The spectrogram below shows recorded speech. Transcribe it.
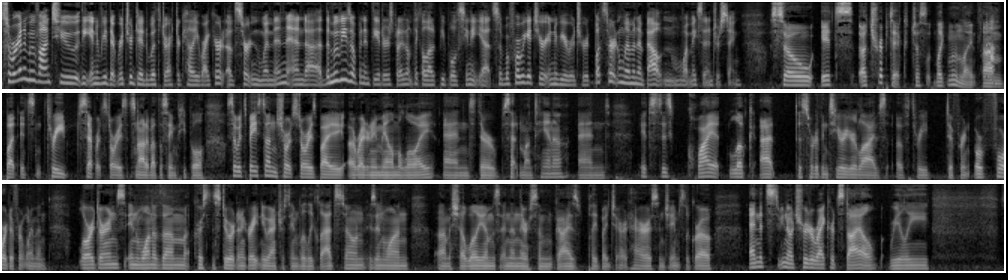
So we're going to move on to the interview that Richard did with director Kelly Reichardt of Certain Women, and uh, the movie is open in theaters, but I don't think a lot of people have seen it yet. So before we get to your interview, Richard, what's Certain Women about, and what makes it interesting? So it's a triptych, just like Moonlight, um, but it's three separate stories. It's not about the same people. So it's based on short stories by a writer named Maile Meloy, and they're set in Montana, and it's this quiet look at the sort of interior lives of three different or four different women. Laura Dern's in one of them. Kristen Stewart and a great new actress named Lily Gladstone is in one. Uh, Michelle Williams, and then there's some guys played by Jared Harris and James LeGros. And it's you know true to Reichardt's style, really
